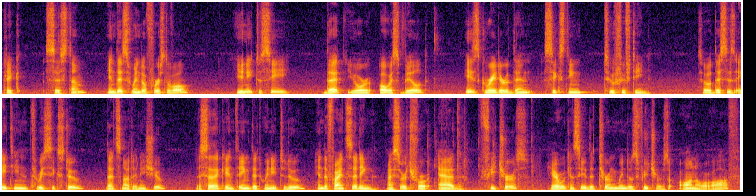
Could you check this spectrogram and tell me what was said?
click System. In this window, first of all, you need to see that your OS build is greater than 16.2.15. So this is 18.362, that's not an issue. The second thing that we need to do, in the Find setting, I search for Add features. Here we can see the turn Windows features on or off.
